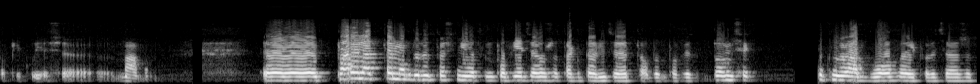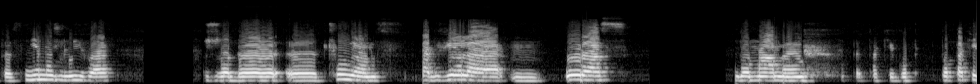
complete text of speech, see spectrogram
opiekuję się mamą. E, parę lat temu, gdyby ktoś mi o tym powiedział, że tak będzie, to bym, powie, bym się puknęła w głowę i powiedziała, że to jest niemożliwe, żeby e, czując tak wiele mm, uraz do mamy, takiego, to takie,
